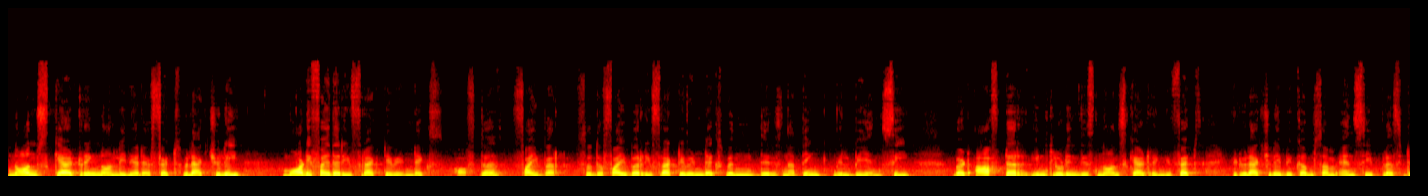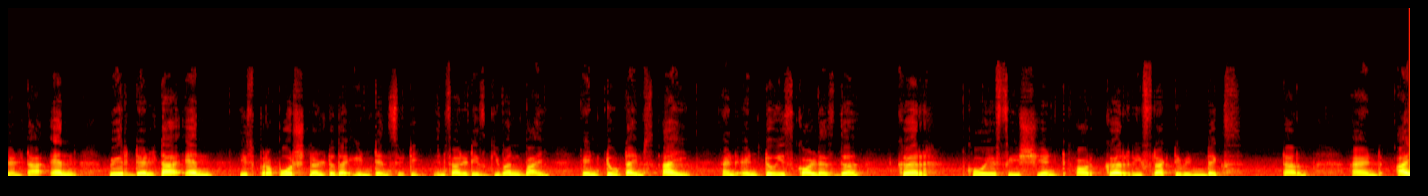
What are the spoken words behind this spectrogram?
non-scattering nonlinear effects will actually modify the refractive index of the fiber. So, the fiber refractive index when there is nothing will be NC, but after including this non-scattering effects it will actually become some NC plus delta n where delta n is proportional to the intensity. In fact, it is given by N2 times I and N2 is called as the Kerr coefficient or Kerr refractive index term and I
